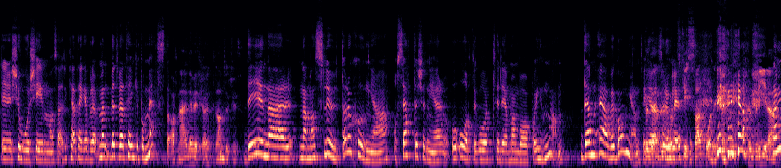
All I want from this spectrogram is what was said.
blir det tjo och tjim och så här. Så kan jag tänka på det. Men vet du vad jag tänker på mest då? Nej, det vet jag inte naturligtvis. Det är ju när, när man slutar att sjunga och sätter sig ner och återgår till det man var på innan. Den övergången tycker Det jag är så roligt. skissar på. Liksom. Hur blir Nej, den? men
